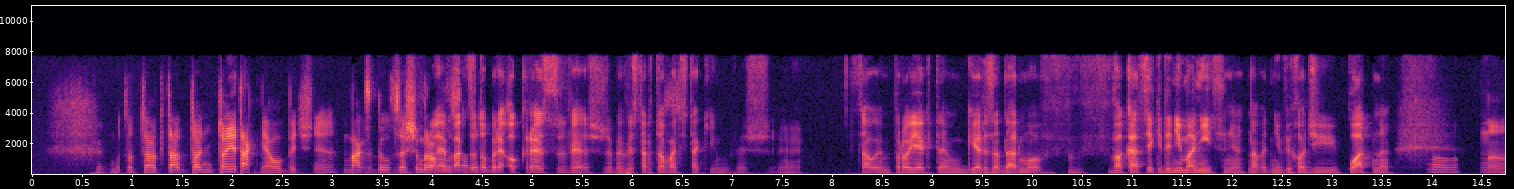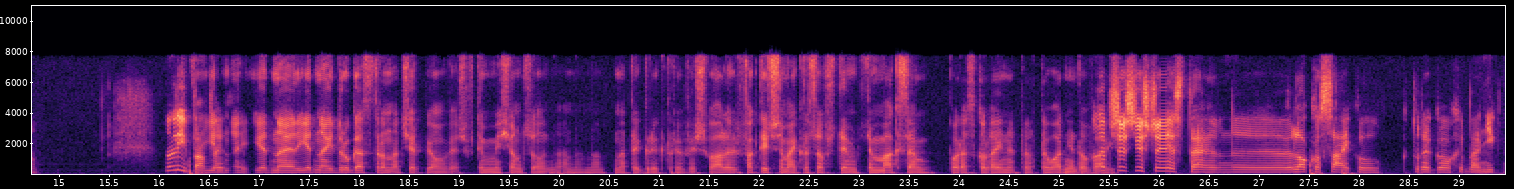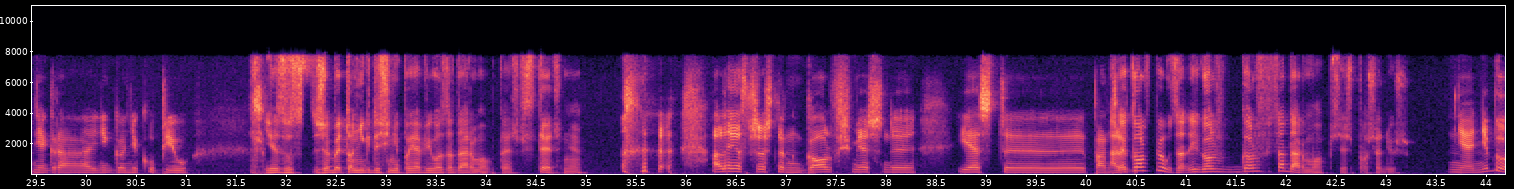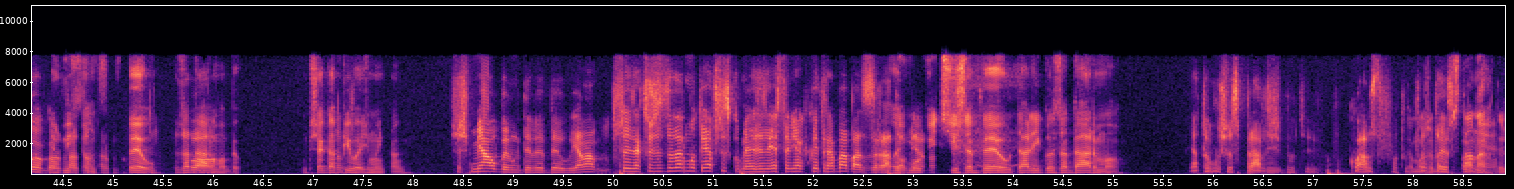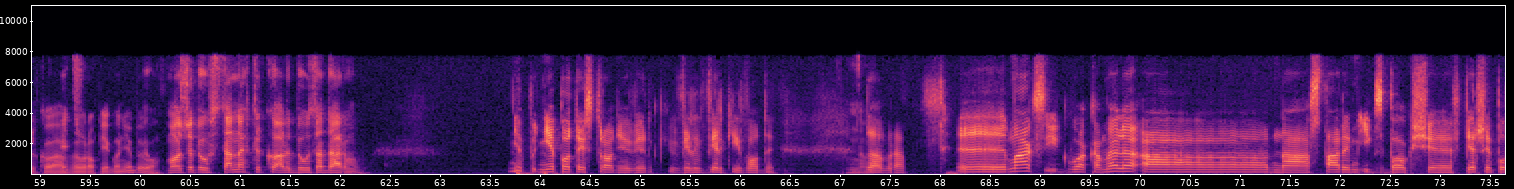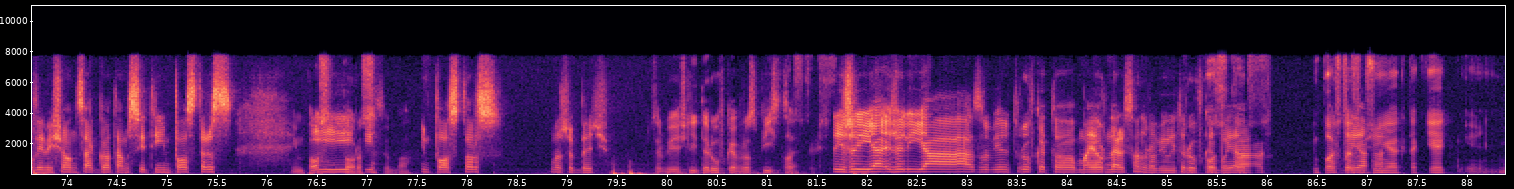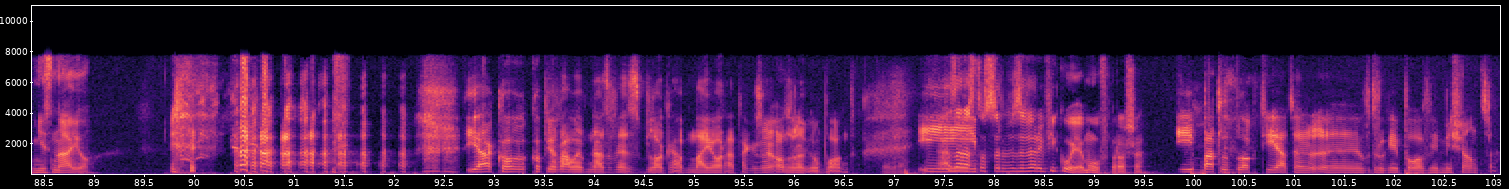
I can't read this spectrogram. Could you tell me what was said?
Bo to, to, to, to, nie tak miało być, nie? Max był w zeszłym roku. Ale bardzo dobry okres, wiesz, żeby wystartować z takim, wiesz, y, całym projektem gier za darmo w, w wakacje, kiedy nie ma nic, nie? Nawet nie wychodzi płatne. No, no. No lipa. Jedna, jedna, jedna i druga strona cierpią, wiesz, w tym miesiącu na, na, na te gry, które wyszły, ale faktycznie Microsoft z tym, tym Maxem po raz kolejny to, to ładnie dowali. Ale przecież jeszcze jest ten y, Loco Cycle, którego chyba nikt nie gra i nikt go nie kupił. Jezus, żeby to nigdy się nie pojawiło za darmo, to jest wstyd, nie? ale jest przecież ten golf śmieszny, jest y, pan... Ale golf był, za, golf, golf za darmo przecież poszedł już. Nie, nie było golfa za darmo. Był, za darmo był. Przegapiłeś, mój drogi. Przecież miałbym, gdyby był. Ja mam, przecież jak coś jest za darmo, to ja wszystko miałem. Jestem jak Petra Baba z Radomia. Mówi ci, że był, dali go za darmo. Ja to muszę sprawdzić, bo to kłamstwo. To, to może to był w Stanach tylko, a w Europie go nie było. Może był w Stanach tylko, ale był za darmo. Nie, nie po tej stronie wielki, wiel, wielkiej wody. No. Dobra. Y, Max i Guacamele, a na starym Xboxie w pierwszej połowie miesiąca Gotham City Imposters. Impostors i, chyba. Impostors może być. Zrobiłeś literówkę w rozpisce. Jeżeli ja, jeżeli ja zrobiłem literówkę, to Major Nelson robił literówkę, bo ja... Posters. Imposters bo ja- brzmi jak takie nie znają. Ja ko kopiowałem nazwę z bloga Majora, także on zrobił błąd. Dobra. I, A zaraz to zweryfikuję, mów proszę. i Battle Block Theater y, w drugiej połowie miesiąca.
